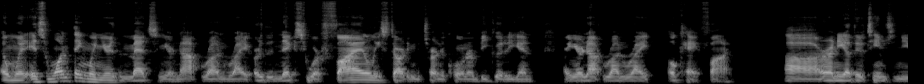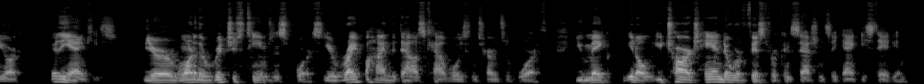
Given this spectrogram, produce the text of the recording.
And when it's one thing when you're the Mets and you're not run right, or the Knicks who are finally starting to turn the corner and be good again, and you're not run right, okay, fine. Uh, or any other teams in New York, you're the Yankees. You're one of the richest teams in sports. You're right behind the Dallas Cowboys in terms of worth. You make, you know, you charge hand over fist for concessions at Yankee Stadium.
